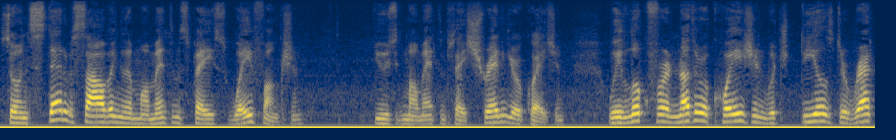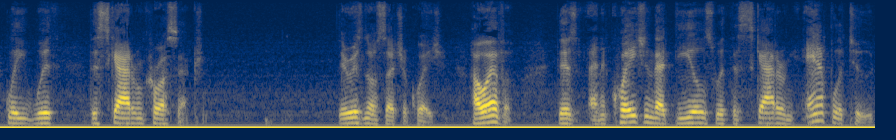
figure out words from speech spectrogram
So instead of solving the momentum space wave function using momentum space Schrodinger equation, we look for another equation which deals directly with the scattering cross section. There is no such equation. However, there's an equation that deals with the scattering amplitude,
